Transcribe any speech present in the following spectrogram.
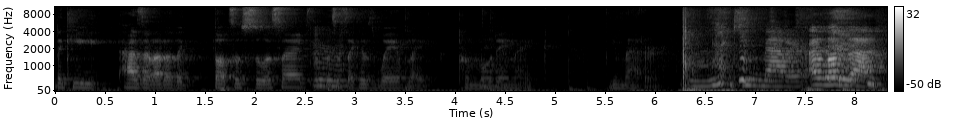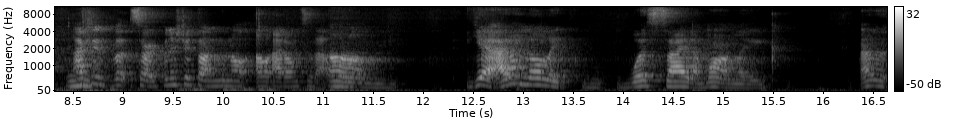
like he has a lot of like thoughts of suicide. So this Mhm. is like his way of like promoting like you matter. Mm, you matter. I love that. Actually, but sorry, finish your thought and then I'll, I'll add on to that one. Um, yeah, I don't know like what side I'm on. Like, I don't.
